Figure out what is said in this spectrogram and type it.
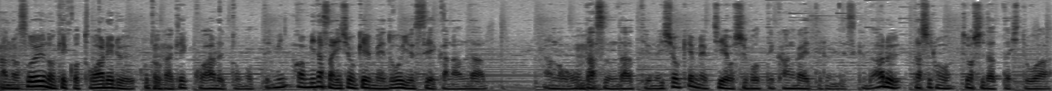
あの、そういうのを結構問われることが結構あると思って、みまあ皆さん一生懸命どういう成果なんだ、あの、うん出すんだっていうのを一生懸命知恵を絞って考えてるんですけど、ある私の上司だった人は、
